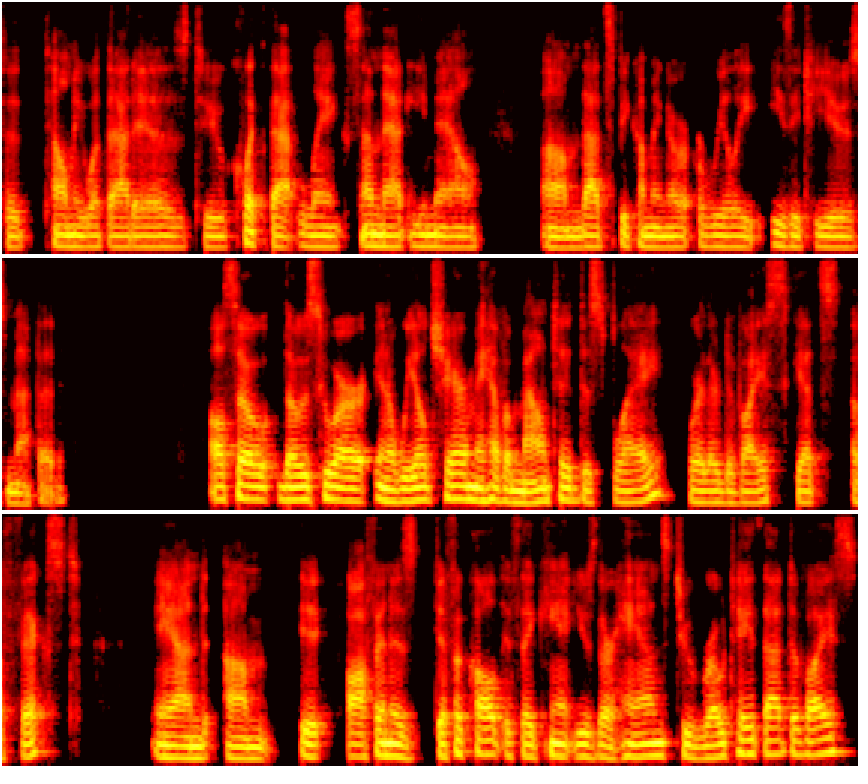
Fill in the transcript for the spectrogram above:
to tell me what that is, to click that link, send that email. Um, that's becoming a, a really easy to use method. Also, those who are in a wheelchair may have a mounted display where their device gets affixed. And um, it often is difficult if they can't use their hands to rotate that device,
